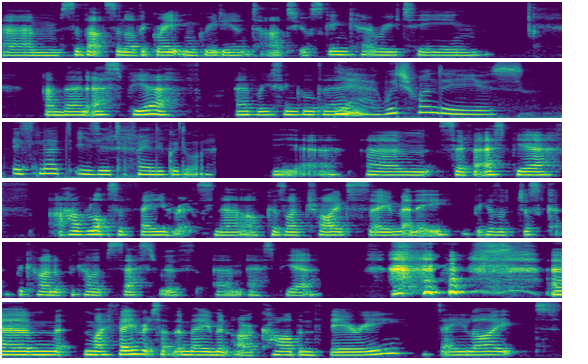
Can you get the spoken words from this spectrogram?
Um, so that's another great ingredient to add to your skincare routine. And then SPF every single day. Yeah, which one do you use? It's not easy to find a good one. Yeah. Um, so for SPF, I have lots of favorites now because I've tried so many because I've just kind of become obsessed with um, SPF. um, my favourites at the moment are Carbon Theory, Daylight.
